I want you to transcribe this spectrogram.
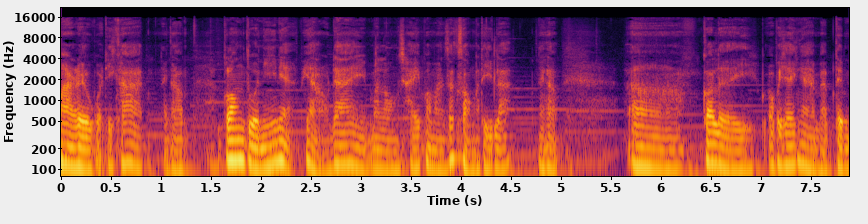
มาเร็วกว่าที่คาดนะครับ กล้องตัวนี้เนี่ยพี่หาวได้มาลองใช้ประมาณสัก 2 อาทิตย์แล้วนะครับก็เลยเอาไปใช้งานแบบเต็ม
